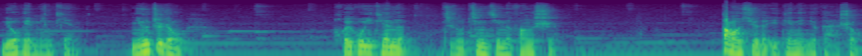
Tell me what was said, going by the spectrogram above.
留给明天。你用这种回顾一天的这种静心的方式，倒叙的一点点去感受。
